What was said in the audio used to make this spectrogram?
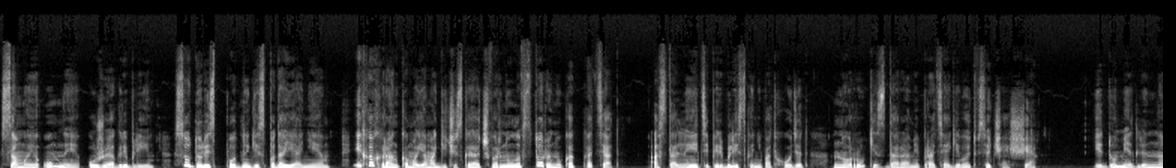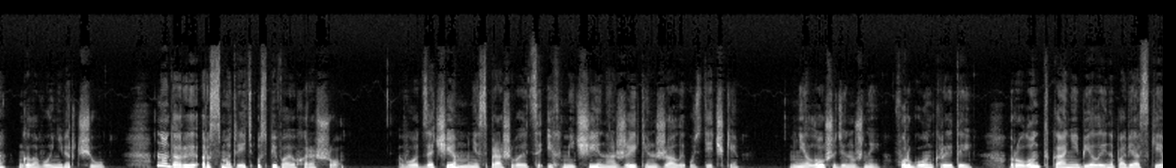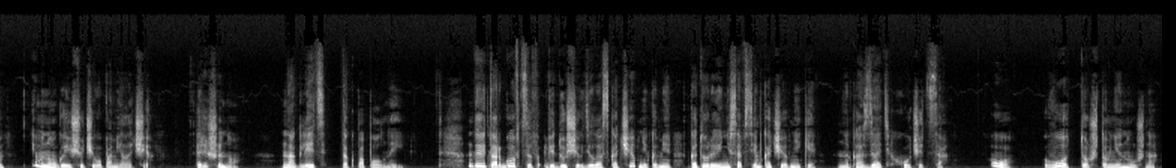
Самые умные уже огребли, суднулись под ноги с подаянием. Их охранка моя магическая отшвырнула в сторону, как котят. Остальные теперь близко не подходят, но руки с дарами протягивают все чаще. Иду медленно, головой не верчу. Но дары рассмотреть успеваю хорошо. Вот зачем мне, спрашивается, их мечи, ножи, кинжалы, уздечки. Мне лошади нужны, фургон крытый, рулон ткани белой на повязке и много еще чего по мелочи. Решено. Наглеть так по полной да и торговцев, ведущих дела с кочевниками, которые не совсем кочевники, наказать хочется. О, вот то, что мне нужно.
